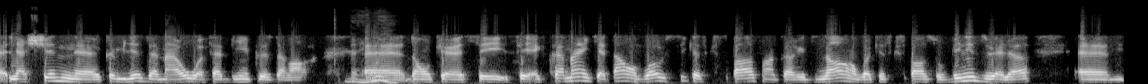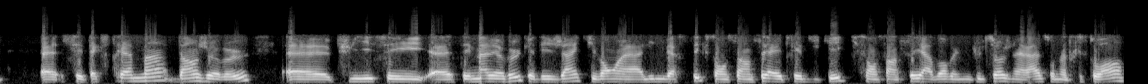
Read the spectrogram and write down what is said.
euh, la Chine euh, communiste de Mao a fait bien plus de morts. Ben Euh, donc euh, c'est c'est extrêmement inquiétant. On voit aussi qu'est-ce qui se passe en Corée du Nord. On voit qu'est-ce qui se passe au Venezuela. Euh, euh, c'est extrêmement dangereux. Euh, puis c'est euh, c'est malheureux que des gens qui vont à l'université, qui sont censés être éduqués, qui sont censés avoir une culture générale sur notre histoire,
